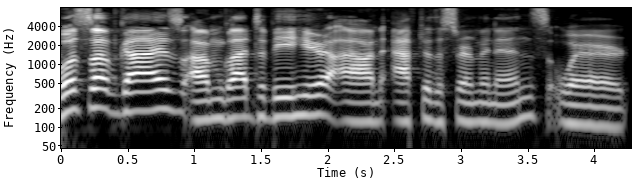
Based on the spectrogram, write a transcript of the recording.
what's up, guys? I'm glad to be here on After the Sermon Ends, where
